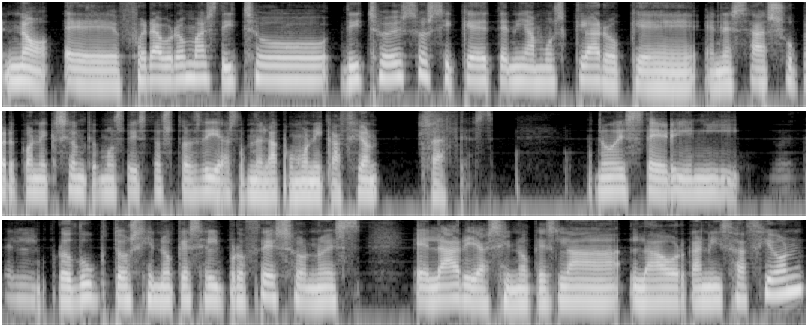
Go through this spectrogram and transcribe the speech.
no eh, fuera bromas, dicho, dicho eso, sí que teníamos claro que en esa superconexión que hemos visto estos días, donde la comunicación, no es el, el producto, sino que es el proceso, no es el área, sino que es la organización,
